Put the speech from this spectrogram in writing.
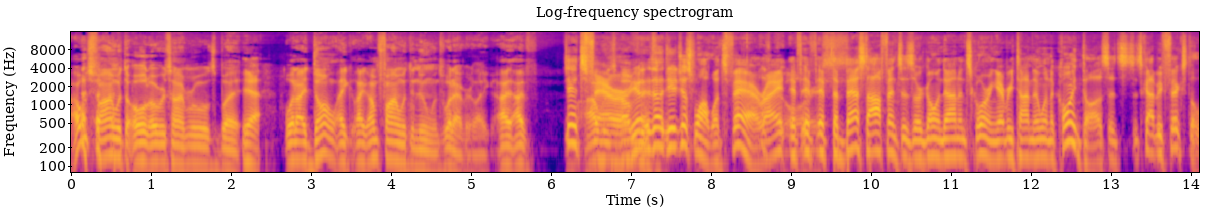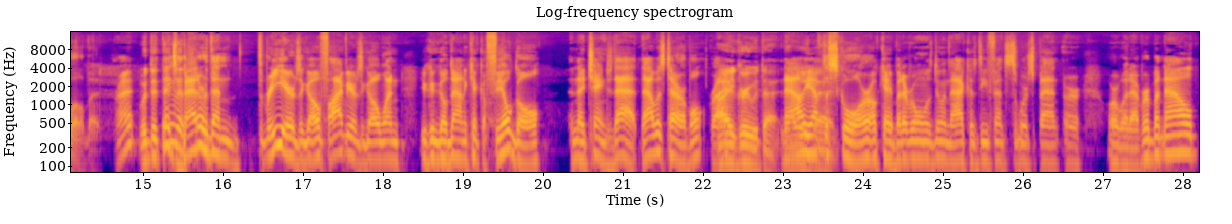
I was fine with the old overtime rules, but Yeah. what I don't like, like I'm fine with the new ones. Whatever. Like I, I've It's I fair. of You, you just want what's fair, right? If, if if the best offenses are going down and scoring every time they win a coin toss, it's it's got to be fixed a little bit, right? But the thing it's better than three years ago, five years ago, when you could go down and kick a field goal, and they changed that. That was terrible, right? I agree with that. That Now you have to score, okay, but everyone was doing that because defenses were spent or or whatever. But now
